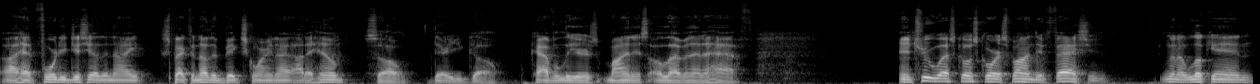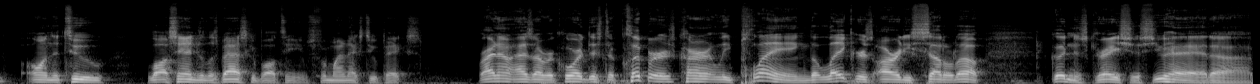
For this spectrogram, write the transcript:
Uh, had 40 just the other night. Expect another big scoring night out of him. So there you go. Cavaliers minus 11 and a half. In true West Coast correspondent fashion, I'm going to look in on the two Los Angeles basketball teams for my next two picks. Right now, as I record this, the Clippers currently playing. The Lakers already settled up. Goodness gracious, you had uh,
